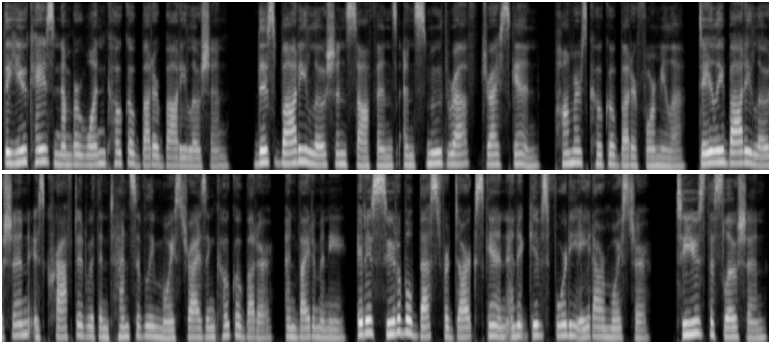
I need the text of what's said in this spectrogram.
the UK's number one cocoa butter body lotion. This body lotion softens and smooth rough, dry skin, Palmer's Cocoa Butter Formula. Daily Body Lotion is crafted with intensively moisturizing cocoa butter and vitamin E. It is suitable best for dark skin and it gives 48-hour moisture. To use this lotion,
